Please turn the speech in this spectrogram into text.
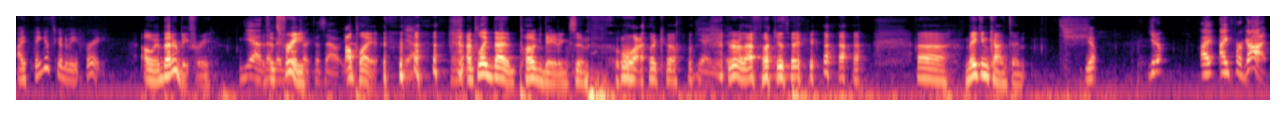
I think it's going to be free. Oh, it better be free. yeah, If then it's maybe free, we'll check this out. I'll play it. Yeah. I played that pug dating sim a while ago. Yeah, you did. Remember that fucking thing? uh, making content. Yep. You know, I I forgot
